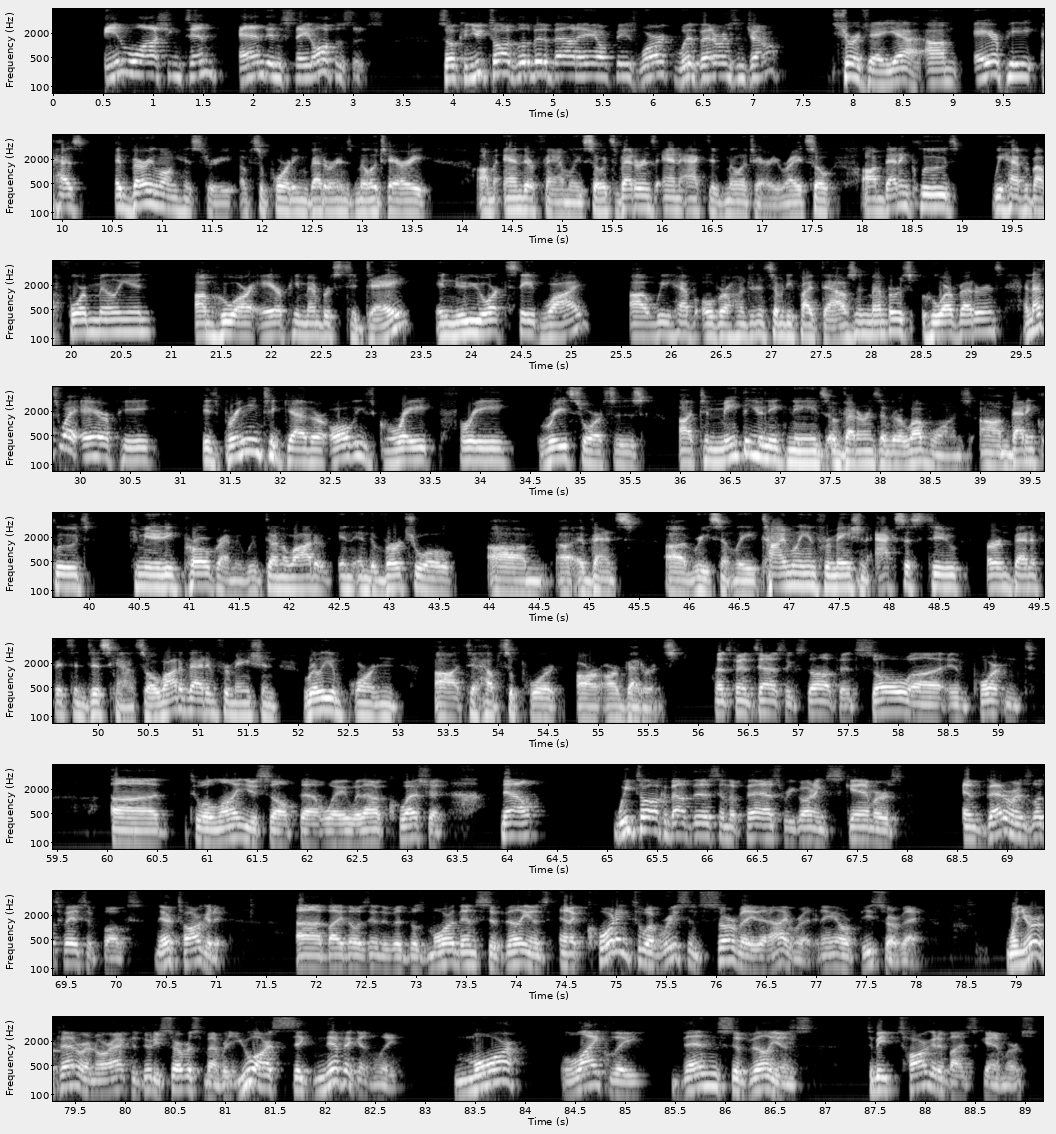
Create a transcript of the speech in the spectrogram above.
in Washington and in state offices. So, can you talk a little bit about AARP's work with veterans in general? Sure, Jay. Yeah. Um, AARP has a very long history of supporting veterans, military, um, and their families. So it's veterans and active military, right? So um, that includes we have about four million um, who are AARP members today in New York statewide. Uh, we have over 175,000 members who are veterans, and that's why AARP is bringing together all these great free resources uh, to meet the unique needs of veterans and their loved ones. Um, that includes community programming. We've done a lot of in, in the virtual um, uh, events uh, recently, timely information, access to earned benefits and discounts. So a lot of that information really important uh, to help support our, our veterans. That's fantastic stuff. It's so uh, important uh, to align yourself that way without question. Now, we talk about this in the past regarding scammers and veterans. Let's face it, folks, they're targeted uh, by those individuals more than civilians. And according to a recent survey that I read, an ARP survey, when you're a veteran or active duty service member, you are significantly more likely than civilians to be targeted by scammers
